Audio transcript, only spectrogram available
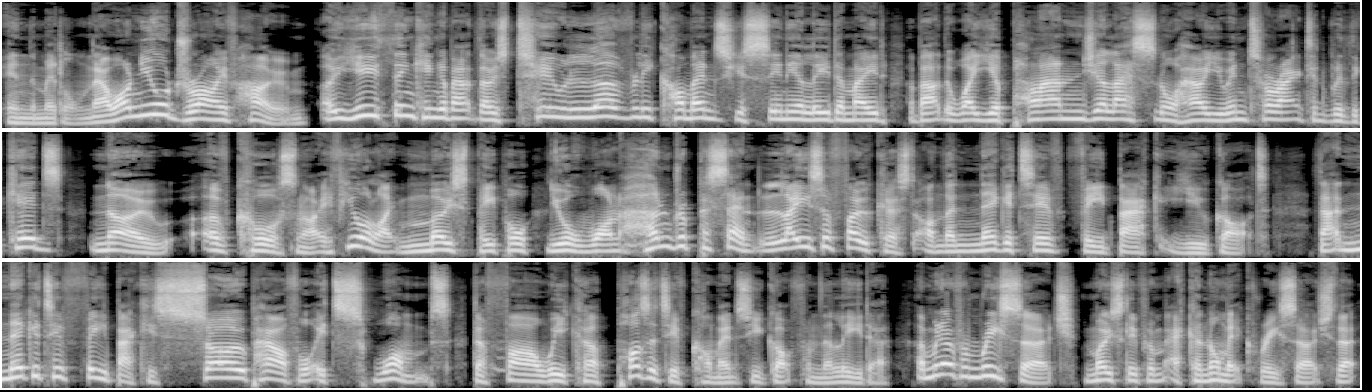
in the middle. Now, on your drive home, are you thinking about those two lovely comments your senior leader made about the way you planned your lesson or how you interacted with the kids? No, of course not. If you're like most people, you're 100% laser focused on the negative feedback you got. That negative feedback is so powerful, it swamps the far weaker positive comments you got from the leader. And we know from research, mostly from economic research, that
